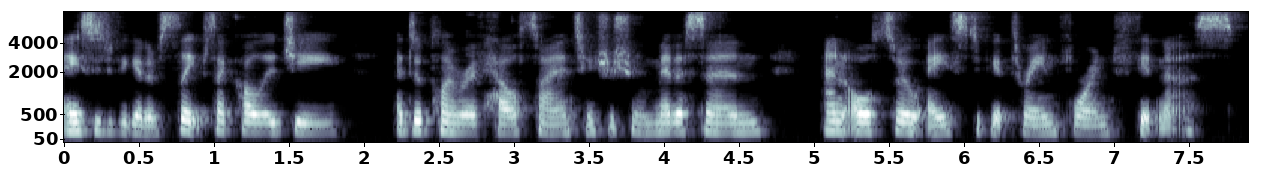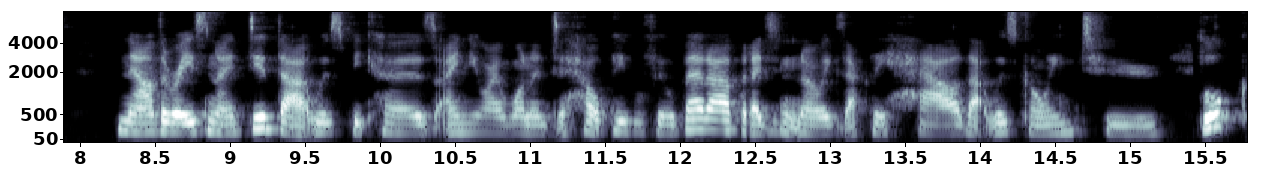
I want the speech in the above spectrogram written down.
a Certificate of Sleep Psychology, a diploma of health science, nutritional medicine, and also a certificate three and four in fitness. Now, the reason I did that was because I knew I wanted to help people feel better, but I didn't know exactly how that was going to look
